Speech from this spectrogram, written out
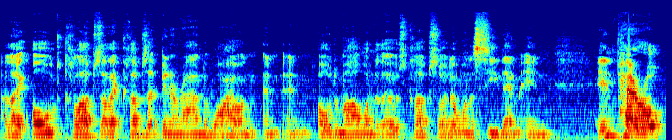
I like old clubs. I like clubs that have been around a while, and, and, and Oldham are one of those clubs. So I don't want to see them in in peril.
